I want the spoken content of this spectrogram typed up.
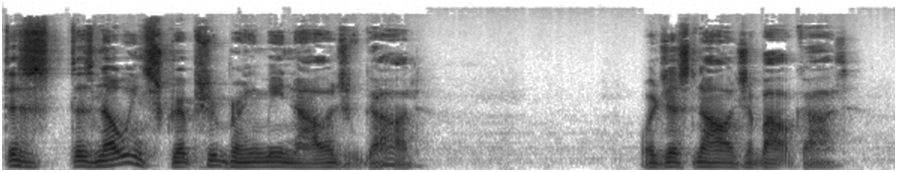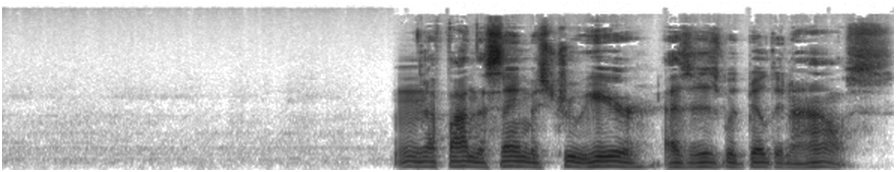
Does, does knowing scripture bring me knowledge of God or just knowledge about God? And mm, I find the same is true here as it is with building a house.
